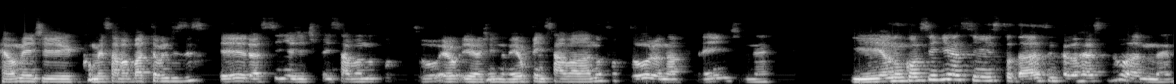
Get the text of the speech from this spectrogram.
realmente começava a bater um desespero, assim, a gente pensava no futuro, eu, eu, gente, eu pensava lá no futuro, na frente, né? E eu não conseguia, assim, estudar, assim, pelo resto do ano, né?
